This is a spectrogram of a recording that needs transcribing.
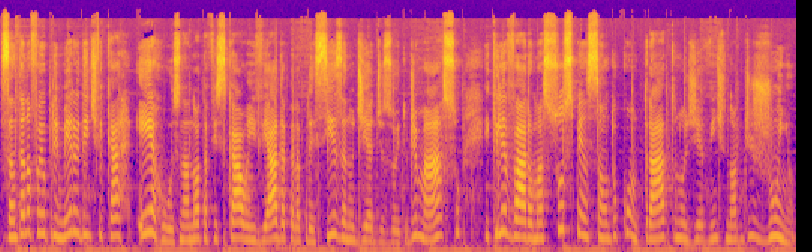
Santana foi o primeiro a identificar erros na nota fiscal enviada pela Precisa no dia 18 de março e que levaram a uma suspensão do contrato no dia 29 de junho.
